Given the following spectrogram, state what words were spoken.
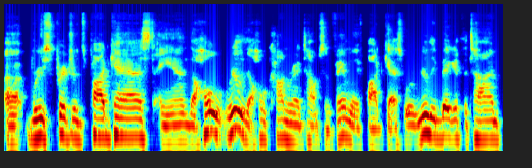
uh, Bruce Pritchard's podcast and the whole, really the whole Conrad Thompson family of podcasts were really big at the time.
